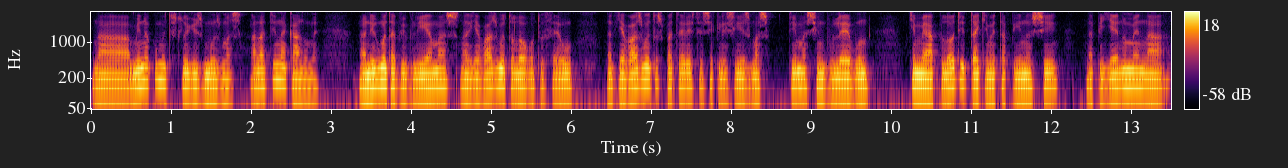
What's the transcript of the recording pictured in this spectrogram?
να μην ακούμε τους λογισμούς μας αλλά τι να κάνουμε; Να ανοίγουμε τα βιβλία μας να διαβάζουμε το Λόγο του Θεού να διαβάζουμε τους πατέρες της Εκκλησίας μας τι μας συμβουλεύουν και με απλότητα και με ταπείνωση να πηγαίνουμε να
